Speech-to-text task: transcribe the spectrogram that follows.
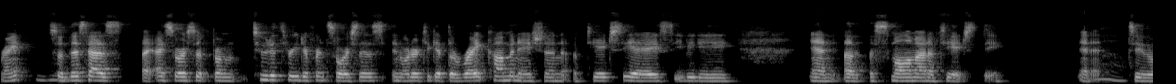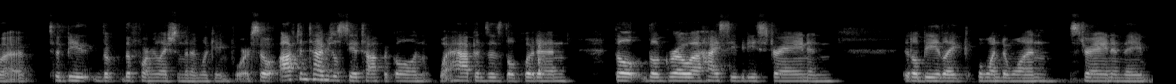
right? So Mhm. this has, I, I source it from two to three different sources in order to get the right combination of THCA, CBD, and a, a small amount of THC in it Wow. to uh, to be the, the formulation that I'm looking for. So oftentimes you'll see a topical, and what happens is they'll put in they'll they'll grow a high CBD strain, and it'll be like a one to one strain, and they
